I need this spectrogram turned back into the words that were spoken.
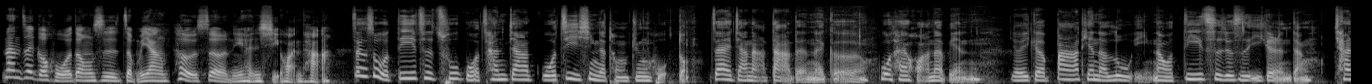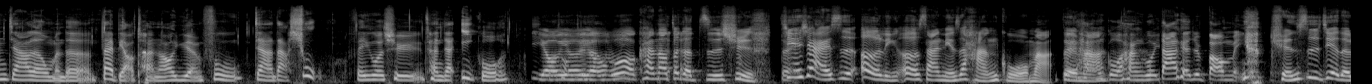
那这个活动是怎么样特色？你很喜欢它？这个是我第一次出国参加国际性的童军活动，在加拿大的那个渥太华那边。有一个八天的露营，那我第一次就是一个人当参加了我们的代表团，然后远赴加拿大，咻飞过去参加异国。有有有，我有看到这个资讯。接下来是二零二三年是韩国嘛？对吗？韩国韩国，大家可以去报名。全世界的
